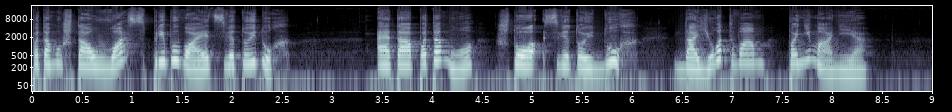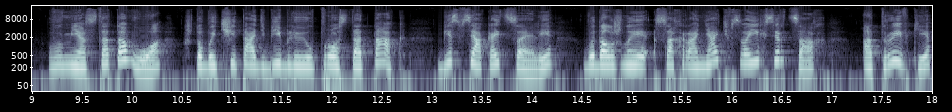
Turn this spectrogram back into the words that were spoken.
потому что у вас пребывает Святой Дух. Это потому, что Святой Дух дает вам понимание. Вместо того, чтобы читать Библию просто так, без всякой цели, вы должны сохранять в своих сердцах отрывки,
